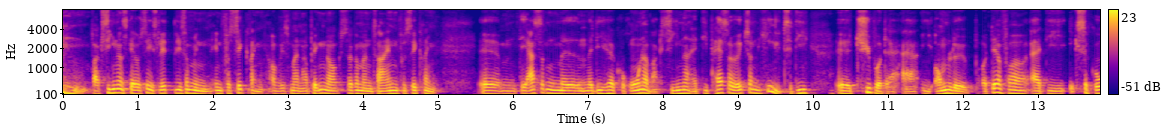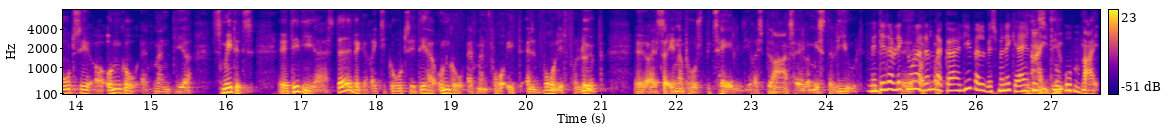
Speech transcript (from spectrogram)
vacciner skal jo ses lidt ligesom en, en forsikring, og hvis man har penge nok, så kan man tegne en forsikring. Øhm, det er sådan med, med de her coronavacciner, at de passer jo ikke sådan helt til de øh, typer, der er i omløb, og derfor er de ikke så gode til at undgå, at man bliver smittet. Øh, det, de er stadigvæk er rigtig gode til, det er at undgå, at man får et alvorligt forløb, øh, altså ender på hospitalet i respirator eller mister livet. Men det er der vel ikke øh, nogen af dem, der gør alligevel, hvis man ikke er i nej, risikogruppen? Det, nej,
